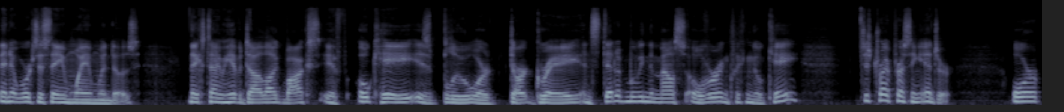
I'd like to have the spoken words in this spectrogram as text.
and it works the same way in Windows. Next time you have a dialog box, if OK is blue or dark gray, instead of moving the mouse over and clicking OK, just try pressing Enter. Or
